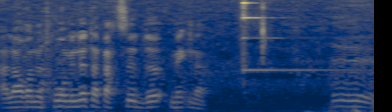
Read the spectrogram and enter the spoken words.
Alors, on a trois minutes à partir de maintenant. Euh,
